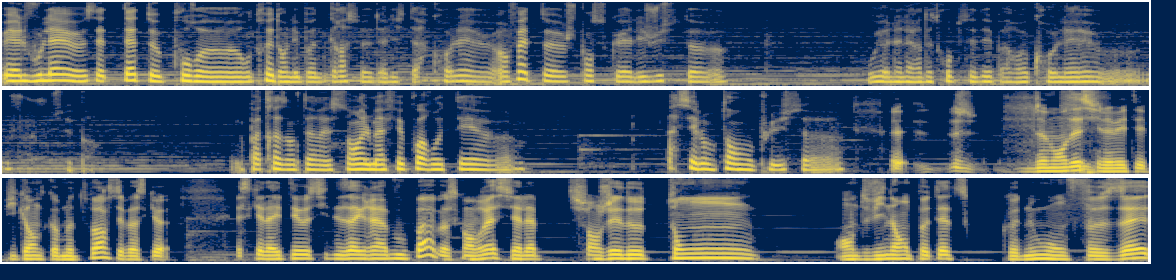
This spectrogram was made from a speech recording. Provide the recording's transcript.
et elle voulait euh, cette tête pour euh, entrer dans les bonnes grâces d'Alistair Crowley. En fait, euh, je pense qu'elle est juste. euh, Oui, elle a l'air d'être obsédée par euh, Crowley. euh, je, je sais pas. Pas très intéressant. Elle m'a fait poireauter euh, assez longtemps en plus. euh. Euh, Je me demandais s'il avait été piquante comme l'autre soir, c'est parce que est-ce qu'elle a été aussi désagréable ou pas? Parce qu'en vrai, si elle a changé de ton en devinant peut-être ce que nous on faisait,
